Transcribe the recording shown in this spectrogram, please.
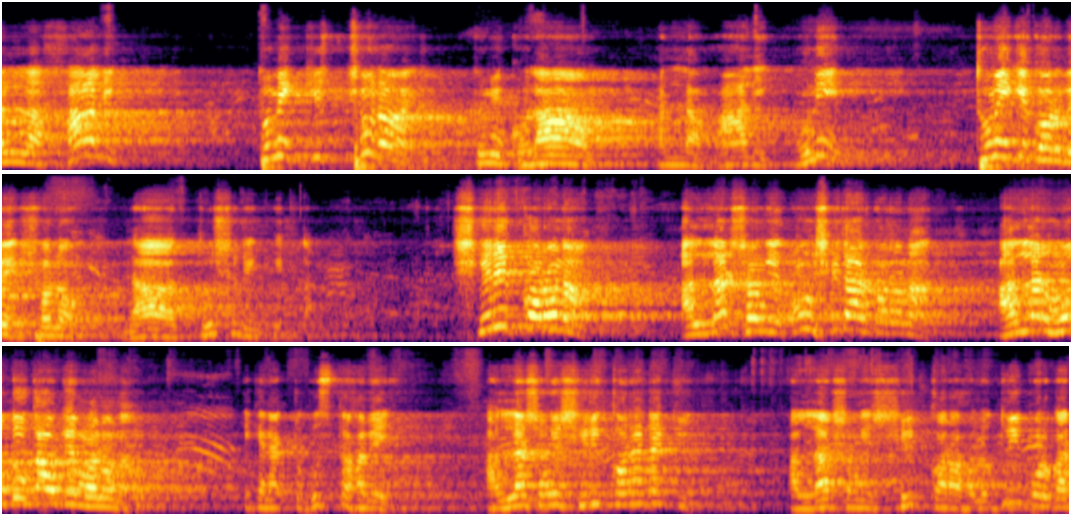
আল্লাহ খালিক। তুমি কিচ্ছু নয়, তুমি গোলাম, আল্লাহ মালিক মুনিব তুমি কি করবে শোনো? লা তুশরিক বিল্লাহ। শিরিক করো না, আল্লাহর সঙ্গে অংশীদার করো না, আল্লাহর মতো কাউকে মানো না। এখানে একটু বুঝতে হবে, আল্লাহর সঙ্গে শিরিক করাটা কি? আল্লাহর সঙ্গে শিরিক করা হলো দুই প্রকার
